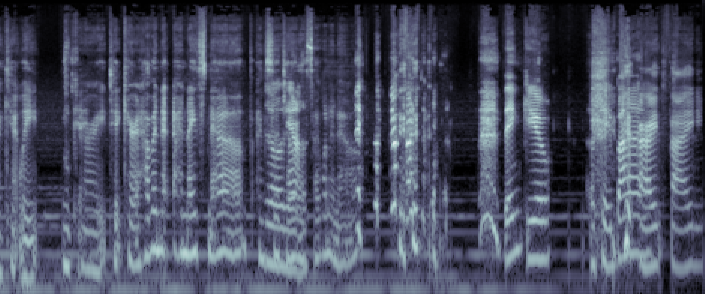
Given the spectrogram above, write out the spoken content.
I can't wait. Okay. All right. Take care. Have a, n- a nice nap. I'm so Oh, yeah. jealous. I want to know. Thank you. Okay. Bye. All right. Bye.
